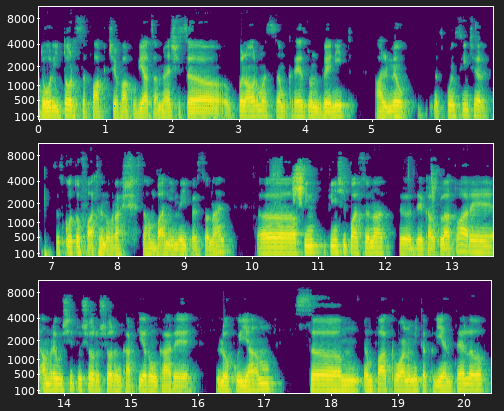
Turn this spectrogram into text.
doritor să fac ceva cu viața mea și să, până la urmă, să-mi creez un venit al meu. Îți spun sincer, să scot o fată în oraș, să am banii mei personali Uh, fiind, fiind și pasionat uh, de calculatoare, am reușit ușor, ușor în cartierul în care locuiam să um, îmi fac o anumită clientelă,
